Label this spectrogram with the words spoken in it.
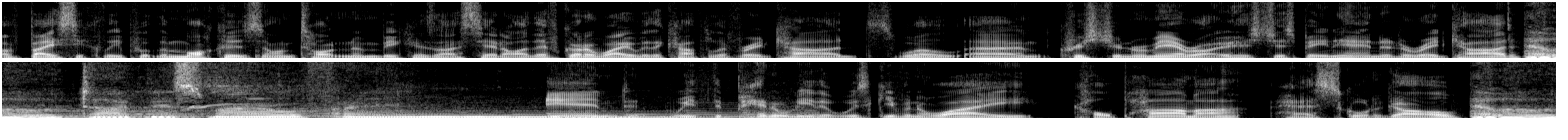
I've basically put the mockers on Tottenham because I said, oh, they've got away with a couple of red cards. Well, um, Cristian Romero has just been handed a red card. Hello, darkness, my old friend. And with the penalty that was given away, Cole Palmer has scored a goal. Hello,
